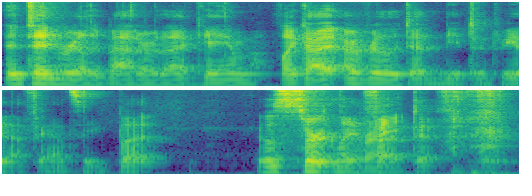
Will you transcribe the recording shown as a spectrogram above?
it didn't really matter that game. Like I, I really didn't need to be that fancy, but it was certainly Right.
